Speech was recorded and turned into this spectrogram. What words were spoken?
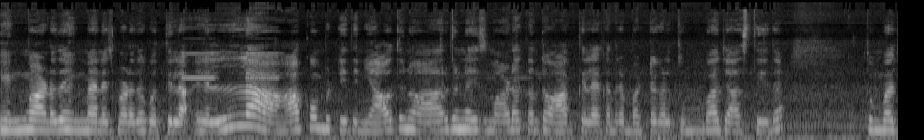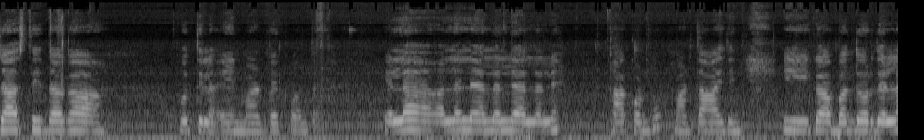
ಹೆಂಗೆ ಮಾಡೋದು, ಹೆಂಗೆ ಮ್ಯಾನೇಜ್ ಮಾಡೋದು ಗೊತ್ತಿಲ್ಲ. ಎಲ್ಲ ಹಾಕೊಂಡ್ಬಿಟ್ಟಿದ್ದೀನಿ. ಯಾವುದನ್ನು ಆರ್ಗನೈಸ್ ಮಾಡೋಕ್ಕಂತೂ ಆಗ್ತಿಲ್ಲ. ಯಾಕಂದರೆ ಬಟ್ಟೆಗಳು ತುಂಬ ಜಾಸ್ತಿ ಇದೆ. ತುಂಬ ಜಾಸ್ತಿ ಇದ್ದಾಗ ಗೊತ್ತಿಲ್ಲ ಏನು ಮಾಡಬೇಕು ಅಂತ. ಎಲ್ಲ ಅಲ್ಲಲ್ಲೇ ಅಲ್ಲಲ್ಲೇ ಅಲ್ಲಲ್ಲೇ ಹಾಕ್ಕೊಂಡು ಮಾಡ್ತಾ ಇದ್ದೀನಿ. ಈಗ ಬಂದವ್ರದ್ದೆಲ್ಲ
